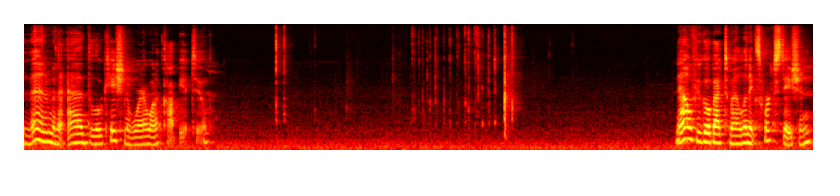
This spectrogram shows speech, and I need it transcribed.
And then I'm going to add the location of where I want to copy it to. Now if you go back to my Linux workstation,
